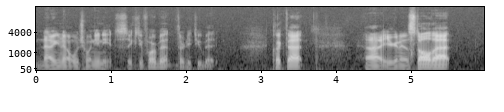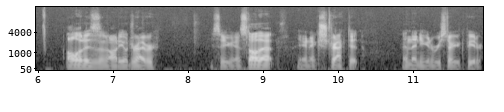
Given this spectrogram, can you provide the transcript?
Now you know which one you need. 64-bit, 32-bit. Click that. Uh, you're going to install that. All it is is an audio driver. So you're going to install that. You're going to extract it. And then you're going to restart your computer.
